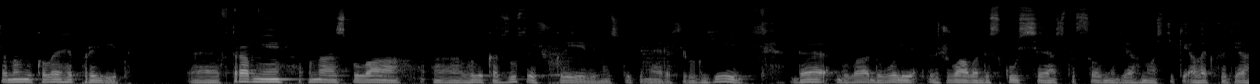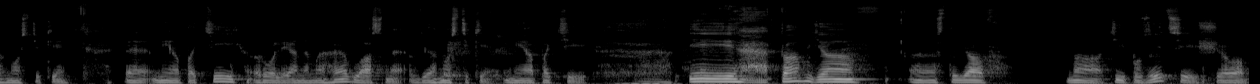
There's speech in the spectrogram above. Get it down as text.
Шановні колеги, привіт! Е, В травні у нас була е, велика зустріч в Києві в Інституті нейрохірургії, де була доволі жвава дискусія стосовно діагностики, електродіагностики е, міопатій, ролі НМГ, власне, в діагностиці міопатій. І там я стояв на тій позиції, що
